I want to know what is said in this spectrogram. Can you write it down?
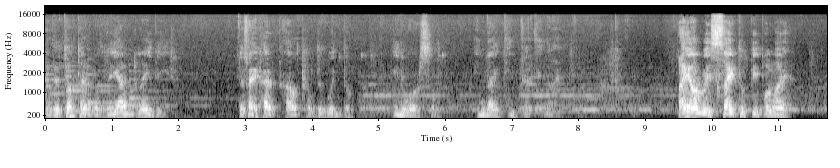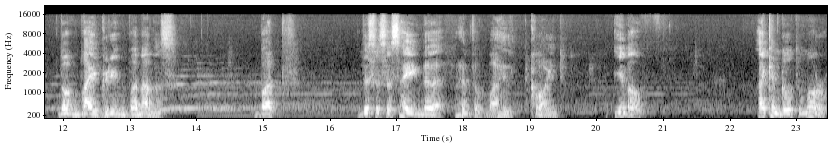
And the daughter was the young lady that I helped out of the window in Warsaw in 1939. I always say to people, I don't buy green bananas, but this is a saying that a friend of mine coined. You know, I can go tomorrow.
